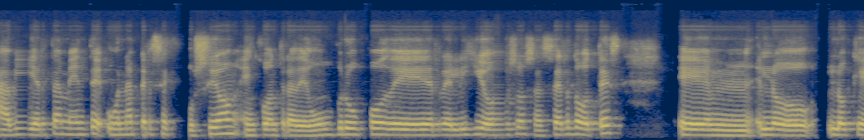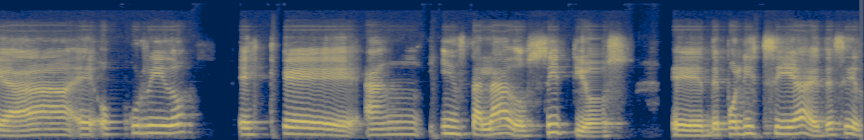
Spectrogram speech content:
abiertamente una persecución en contra de un grupo de religiosos, sacerdotes. Em, lo, que ha eh, ocurrido es que han instalado sitios eh, de policía, es decir,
